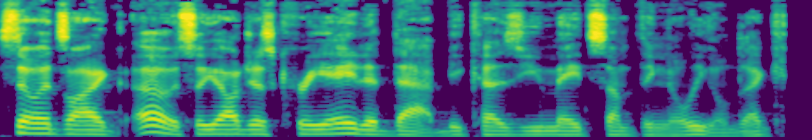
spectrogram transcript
So it's like, oh, so y'all just created that because you made something illegal. Like,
